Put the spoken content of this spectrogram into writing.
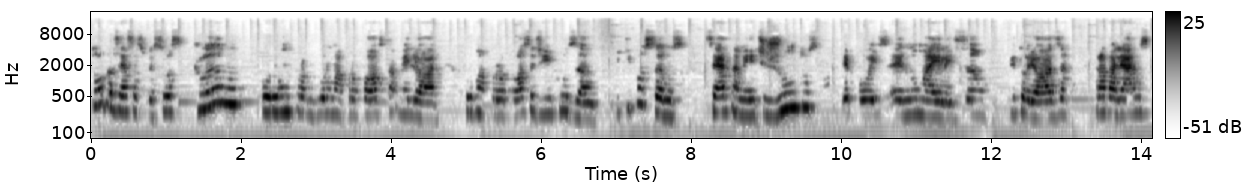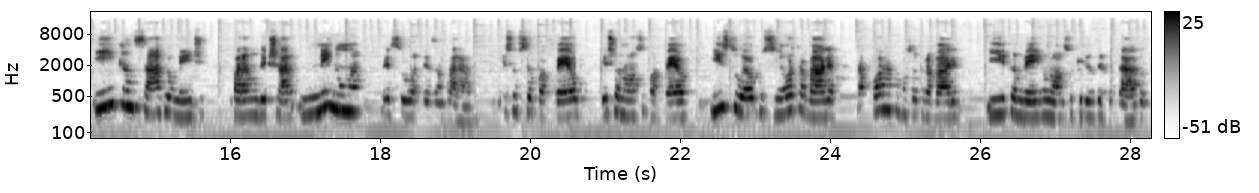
todas essas pessoas clamam por, um, por uma proposta melhor, por uma proposta de inclusão e que possamos certamente juntos depois eh, numa eleição vitoriosa trabalharmos incansavelmente para não deixar nenhuma pessoa desamparada. Esse é o seu papel, esse é o nosso papel, isso é o que o senhor trabalha, da forma como o senhor trabalha, e também o nosso querido deputado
